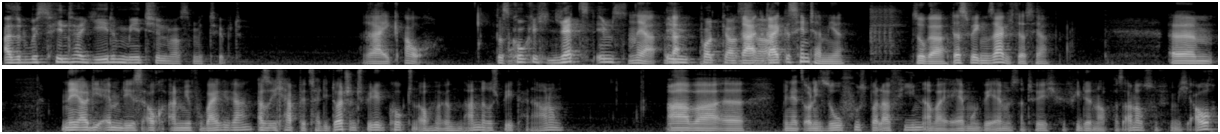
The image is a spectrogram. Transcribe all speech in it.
Also du bist hinter jedem Mädchen, was mittippt. Reik auch. Das gucke ich jetzt im, Ja, im Podcast Ra nach. Reik ist hinter mir. Sogar. Deswegen sage ich das ja. Ähm, nee, aber die M, die ist auch an mir vorbeigegangen. Also ich habe jetzt halt die Deutschlandspiele geguckt und auch mal irgendein anderes Spiel, keine Ahnung. Aber äh, bin jetzt auch nicht so fußballaffin, aber EM und WM ist natürlich für viele noch was anderes und für mich auch.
